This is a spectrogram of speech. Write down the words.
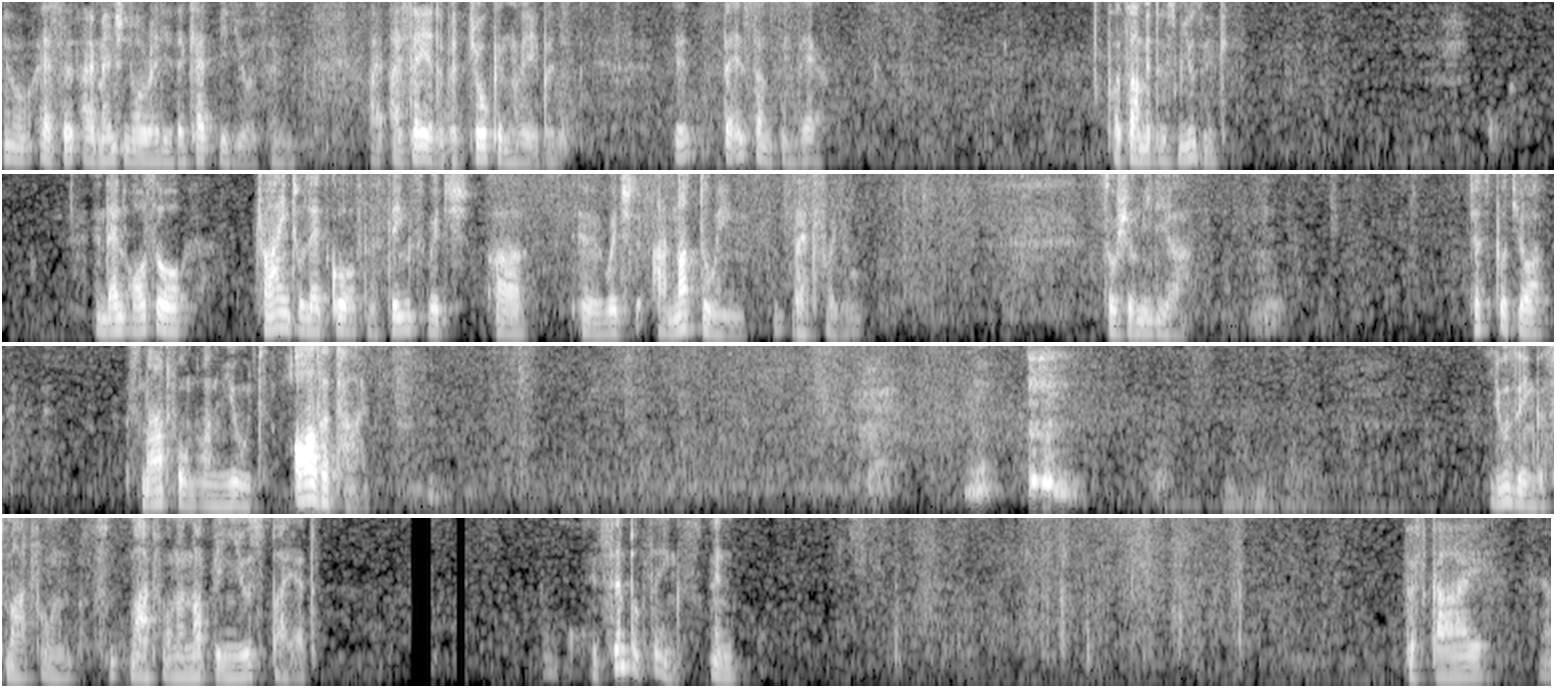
you know as I mentioned already the cat videos and I, I say it a bit jokingly but it, there is something there. For some it is music. And then also trying to let go of the things which are, uh, which are not doing that for you. Social media. Just put your smartphone on mute all the time. using the smartphone, smartphone and not being used by it. It's simple things and the sky. Yeah?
